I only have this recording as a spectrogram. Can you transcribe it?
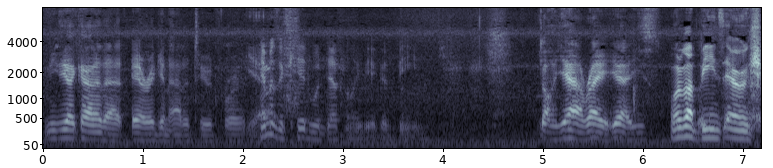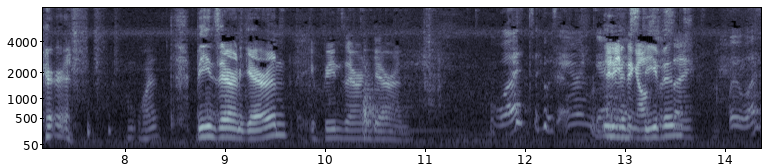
the, he got kind of that arrogant attitude for it Yeah. Him as a kid would definitely be a good Bean. oh yeah right yeah he's What about Beans Aaron Garen? What? Beans Aaron Garen? Bean's Aaron Garen. What? Who's Aaron Even Gary? Anything else Stevens? to say? Wait, what?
